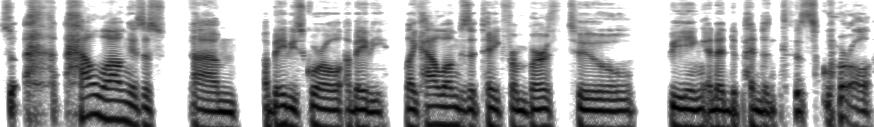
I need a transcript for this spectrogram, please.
So, how long is this um, a baby squirrel a baby? Like, how long does it take from birth to being an independent squirrel?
